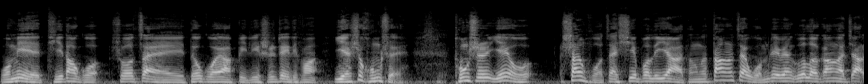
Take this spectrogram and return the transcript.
我们也提到过，说在德国呀、比利时这地方也是洪水，同时也有山火在西伯利亚等等。当然，在我们这边俄勒冈啊、加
